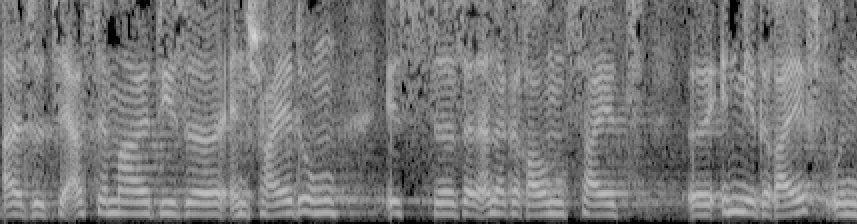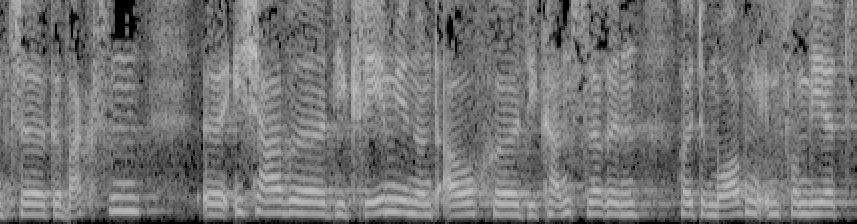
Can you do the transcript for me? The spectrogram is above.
Also zuerst einmal, diese Entscheidung ist äh, seit einer geraumen Zeit äh, in mir gereift und äh, gewachsen. Ich habe die Gremien und auch die Kanzlerin heute Morgen informiert,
